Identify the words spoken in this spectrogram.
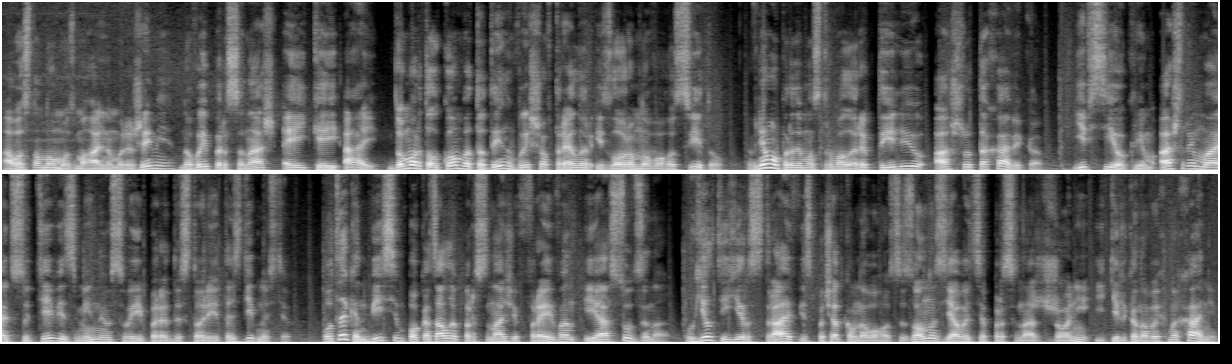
а в основному змагальному режимі новий персонаж AKI. До Mortal Kombat 1 вийшов трейлер із лором нового світу. В ньому продемонстрували рептилію, Ашру та Хавіка. І всі, окрім Ашри, мають суттєві зміни у своїй передісторії та здібностях. У Tekken 8 показали персонажів Фрейвен і Асудзена. У Guilty Gear Strive із початком нового сезону з'явиться персонаж Джоні і кілька нових механів.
